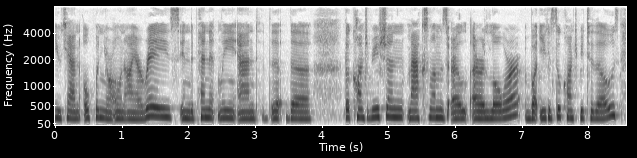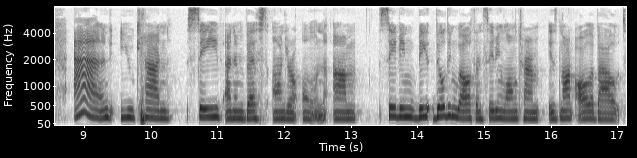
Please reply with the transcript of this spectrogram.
You can open your own IRAs independently, and the the the contribution maximums are, are lower, but you can still contribute to those, and you can save and invest on your own. Um, saving, building wealth, and saving long term is not all about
